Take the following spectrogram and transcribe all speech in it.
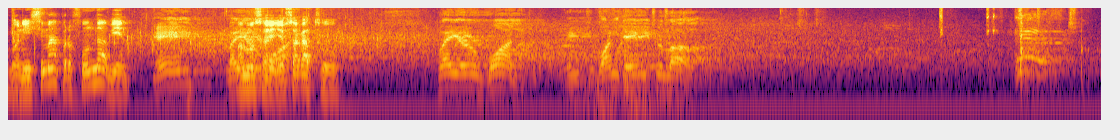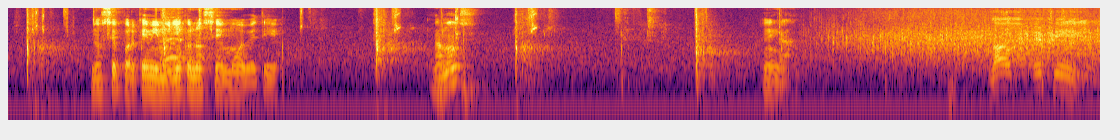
Buenísima, profunda, bien. Vamos a ello, sacas tú. Player one leads one game to love. No sé por qué mi muñeco no se mueve, tío. Vamos. Venga. Love 15.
